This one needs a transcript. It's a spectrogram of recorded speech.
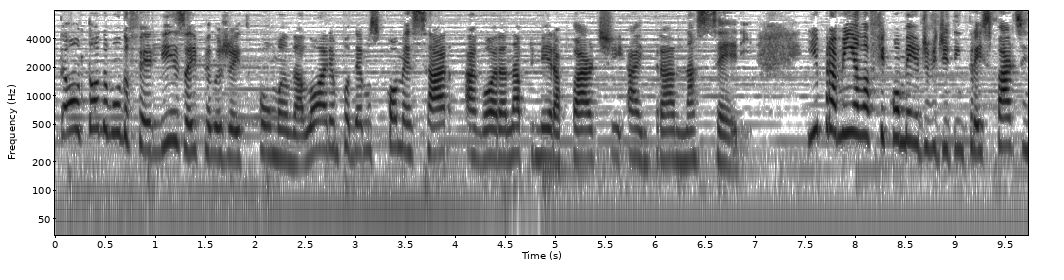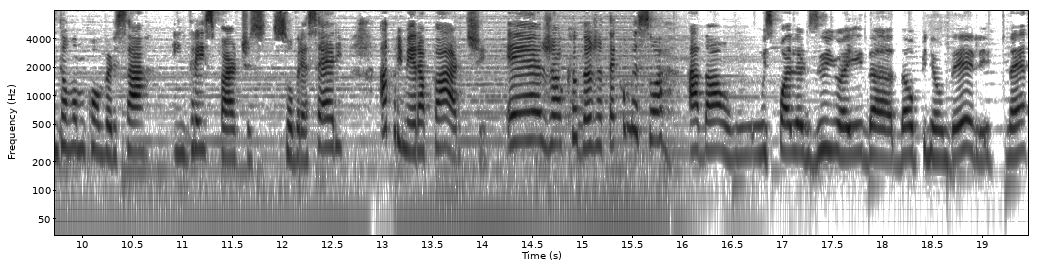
Então, todo mundo feliz aí pelo jeito com o Mandalorian, podemos começar agora na primeira parte a entrar na série. E para mim ela ficou meio dividida em três partes, então vamos conversar em três partes sobre a série. A primeira parte é já o que o Dan já até começou a, a dar um, um, spoilerzinho aí da, da opinião dele, né?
